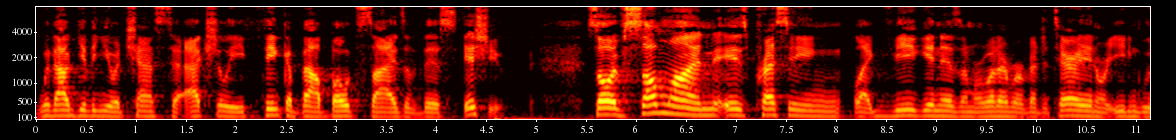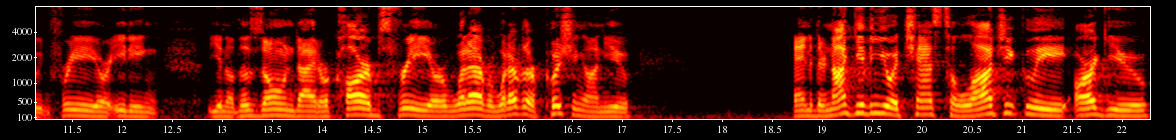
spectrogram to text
without giving you a chance to actually think about both sides of this issue. So if someone is pressing like veganism or whatever, vegetarian or eating gluten free or eating, you know, the zone diet or carbs free or whatever, whatever they're pushing on you, and they're not giving you a chance to logically argue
